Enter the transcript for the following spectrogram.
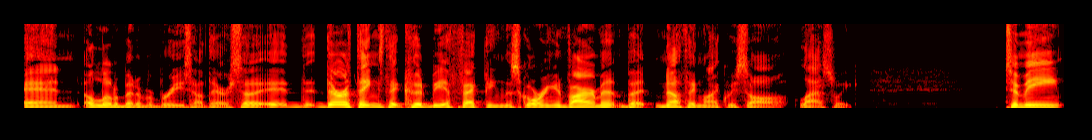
and a little bit of a breeze out there. So it, th- there are things that could be affecting the scoring environment, but nothing like we saw last week. To me,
